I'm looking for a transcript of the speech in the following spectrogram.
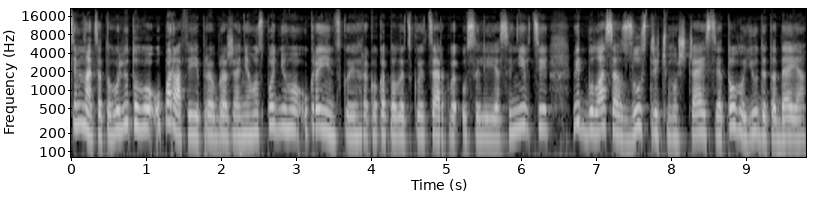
17 лютого у парафії Преображення Господнього Української греко-католицької церкви у селі Ясенівці відбулася зустріч мощей святого Юди Тадея.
